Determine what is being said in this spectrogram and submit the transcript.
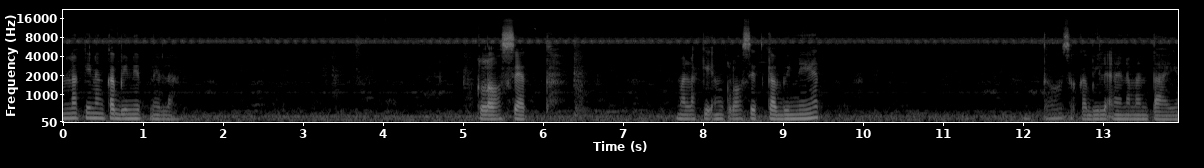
Ang laki ng cabinet nila. Closet. Malaki ang closet cabinet. Ito, sa kabila na naman tayo.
